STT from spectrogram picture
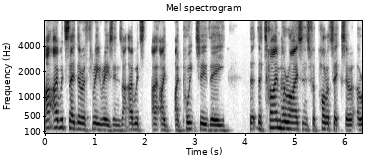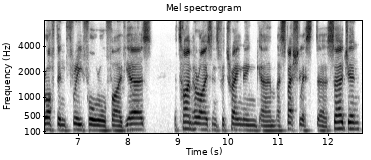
I, I would say there are three reasons. I, would I, I point to the, the, the time horizons for politics are, are, often three, four, or five years. The time horizons for training um, a specialist uh, surgeon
